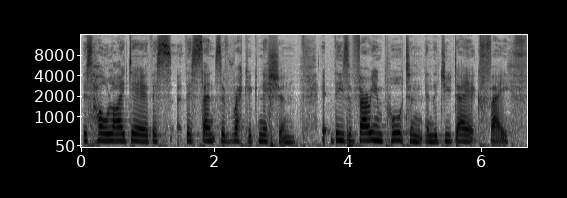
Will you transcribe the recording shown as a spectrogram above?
this whole idea, this, this sense of recognition, it, these are very important in the Judaic faith.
